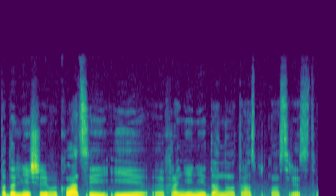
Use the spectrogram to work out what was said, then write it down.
по дальнейшей эвакуации и э, хранению данного транспортного средства.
